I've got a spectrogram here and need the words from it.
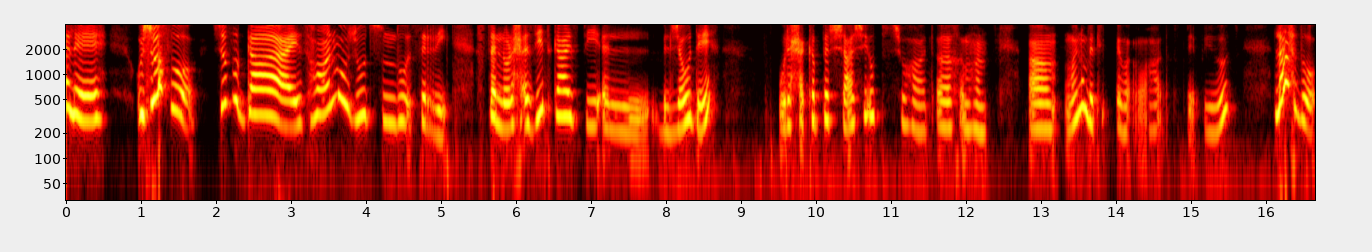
عليه. وشوفوا شوفوا جايز هون موجود صندوق سري. استنوا رح أزيد جايز بال... بالجودة. ورح أكبر الشاشة أوبس شو هاد؟ أخ المهم. وينهم بيت أيوة هذا تطبيق بيوت. لاحظوا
